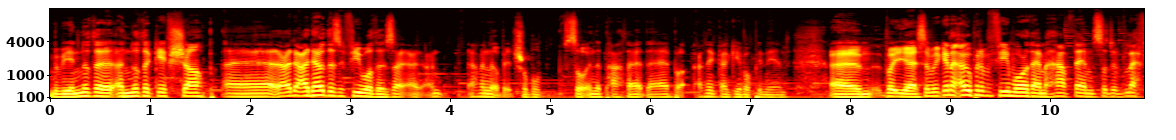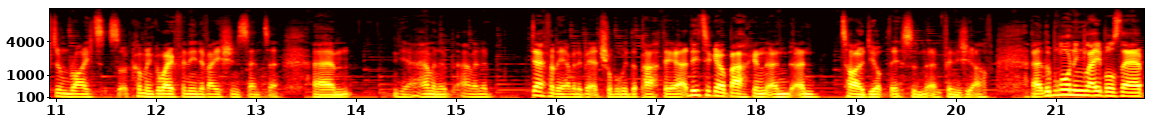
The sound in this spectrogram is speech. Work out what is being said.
maybe another another gift shop. Uh, I, I, know there's a few others. I, am having a little bit of trouble sorting the path out there, but I think I give up in the end. Um, but yeah, so we're going to open up a few more of them, have them sort of left and right, sort of coming away from the innovation centre. Um, yeah, having a having a definitely having a bit of trouble with the path here. I need to go back and, and, and tidy up this and, and finish it off. Uh, the warning labels there,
